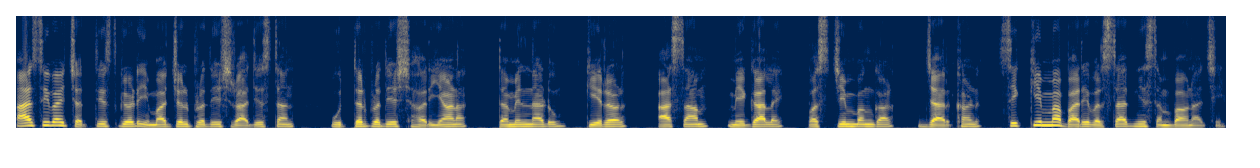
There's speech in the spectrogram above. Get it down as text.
આ સિવાય છત્તીસગઢ, હિમાચલ પ્રદેશ, રાજસ્થાન, ઉત્તર પ્રદેશ, હરિયાણા, તમિલનાડુ, કેરળ, આસામ, મેઘાલય, પશ્ચિમ બંગાળ, ઝારખંડ, સિક્કિમમાં ભારે વરસાદની સંભાવના છે.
